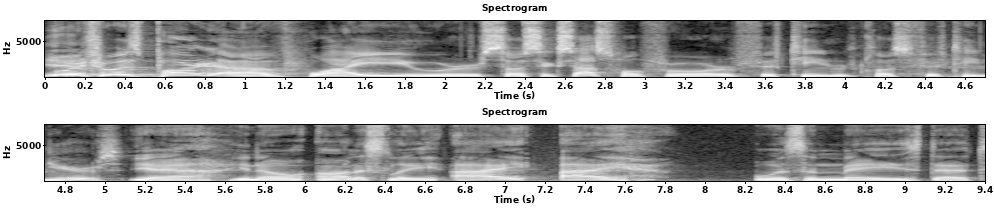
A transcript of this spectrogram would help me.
which was part of why you were so successful for 15, close to 15 years. Yeah, you know, honestly, I I was amazed that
